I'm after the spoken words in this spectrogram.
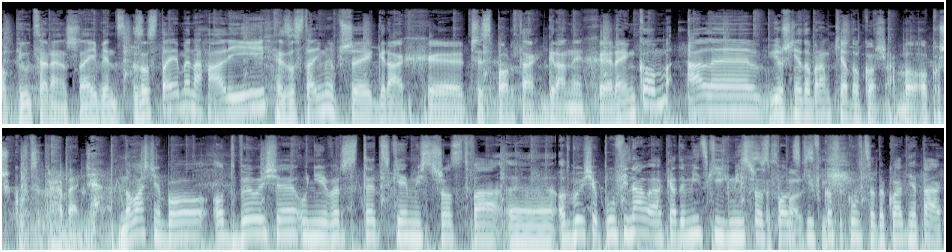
O piłce ręcznej, więc zostajemy na hali, zostajemy przy grach e, czy sportach granych ręką, ale już nie do bramki, a do kosza, bo o koszykówce trochę będzie. No właśnie, bo odbyły się uniwersyteckie mistrzostwa, e, odbyły się półfinały akademickich mistrzostw Polski w polskich. koszykówce, dokładnie tak.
